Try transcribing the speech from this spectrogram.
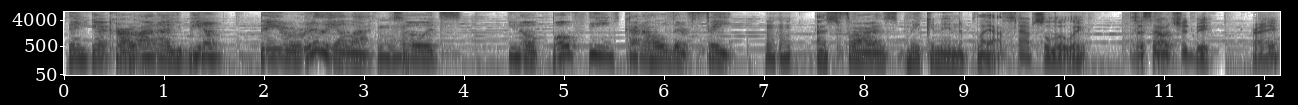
Then you get Carolina, you beat them, then you're really alive. Mhm. So it's you know both teams kind of hold their fate Mm-hmm. as far as making it in the playoffs. Absolutely. That's how it should be, right?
